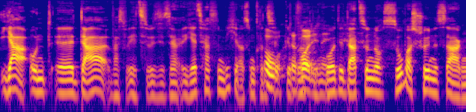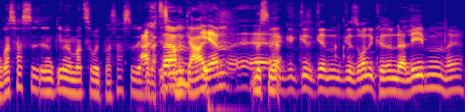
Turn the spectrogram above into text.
ja, und äh, da, was jetzt, jetzt hast du mich aus dem Konzept Oh, das gebracht. wollte ich ich wollte dazu noch so was Schönes sagen. Was hast du denn, gehen wir mal zurück, was hast du denn gesagt? Achtsam, Ehren, Müssen wir- äh, ge- ge- gesunde, gesünder Leben. Ne?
